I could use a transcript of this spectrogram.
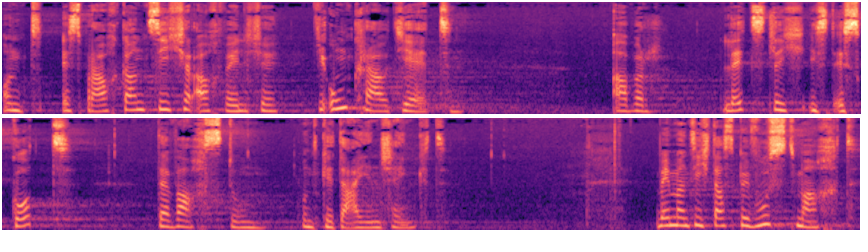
und es braucht ganz sicher auch welche, die Unkraut jäten. Aber letztlich ist es Gott, der Wachstum und Gedeihen schenkt. Wenn man sich das bewusst macht,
